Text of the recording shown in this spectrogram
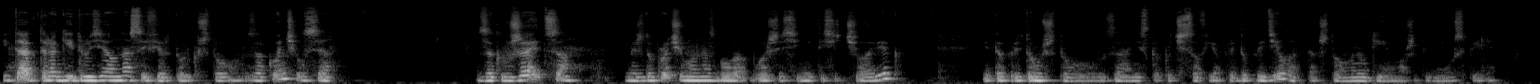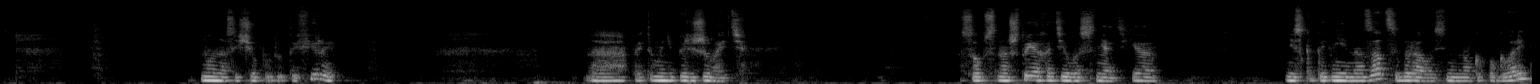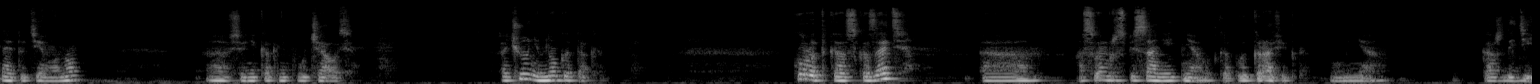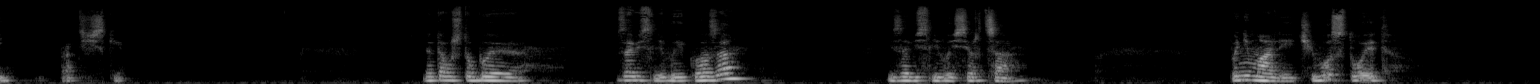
Итак, дорогие друзья, у нас эфир только что закончился. Загружается. Между прочим, у нас было больше 7 тысяч человек. Это при том, что за несколько часов я предупредила, так что многие, может, и не успели. Но у нас еще будут эфиры. А, поэтому не переживайте. Собственно, что я хотела снять? Я несколько дней назад собиралась немного поговорить на эту тему, но э, все никак не получалось. Хочу немного так коротко сказать э, о своем расписании дня. Вот какой график у меня каждый день практически. Для того, чтобы завистливые глаза и завистливые сердца понимали, чего стоит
